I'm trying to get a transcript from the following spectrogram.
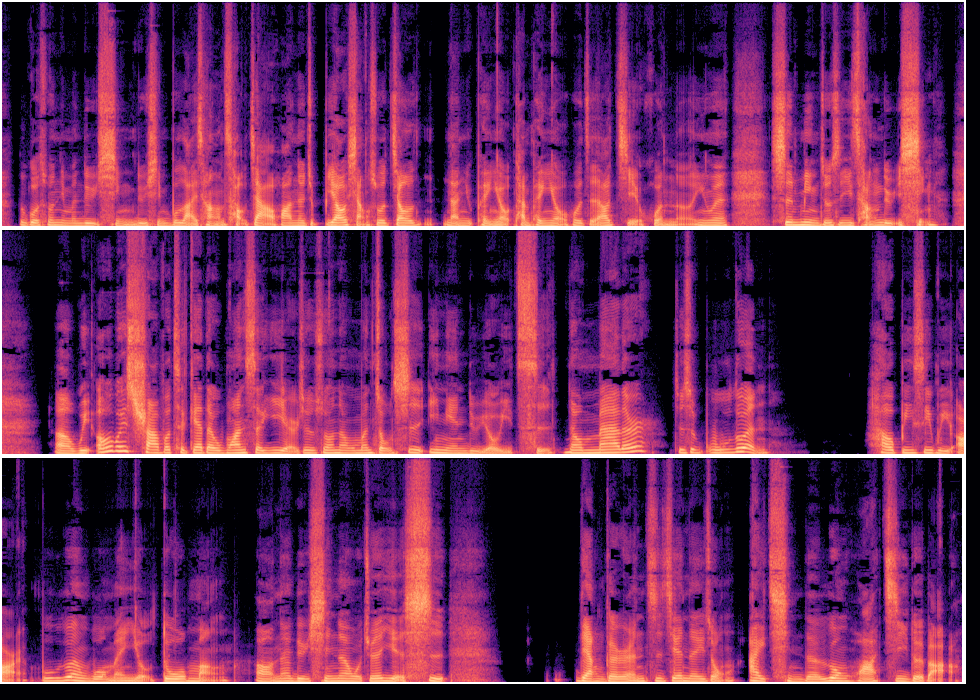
如果说你们旅行旅行不来，常常吵架的话，那就不要想说交男女朋友、谈朋友或者要结婚了，因为生命就是一场旅行。呃，We always travel together once a year，就是说呢，我们总是一年旅游一次。No matter，就是无论 how busy we are，不论我们有多忙。哦，那旅行呢？我觉得也是两个人之间的一种爱情的润滑剂，对吧？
